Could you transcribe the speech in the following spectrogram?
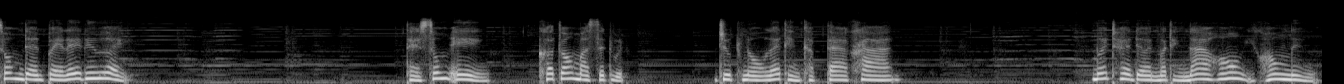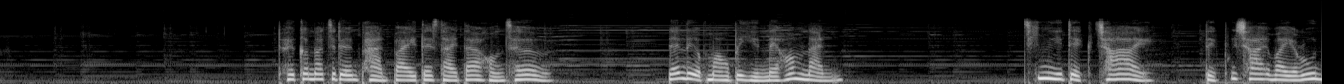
ส้มเดินไปเรื่อยๆ แต่ส้มเองก็ต้องมาสะดุด จุกโนและถึงขับตาคานเมื่อเธอเดินมาถึงหน้าห้องอีกห้องหนึ่ง เธอก็มักจะเดินผ่านไปแต่สายตาของเธอ ได้เหลือบมองไปเห็นในห้องนั้น ที่มีเด็กชาย เด็กผู้ชายวัยรุ่น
